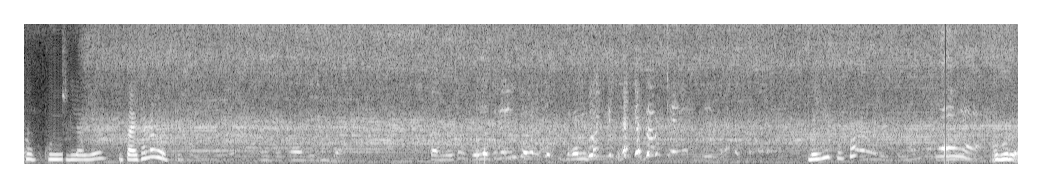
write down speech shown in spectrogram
খুব খুশি লাগে। পায়খানা করছে? দেখি ঘুরে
